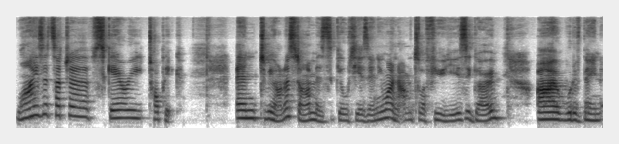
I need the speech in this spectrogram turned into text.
Why is it such a scary topic? And to be honest, I'm as guilty as anyone. Up until a few years ago, I would have been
